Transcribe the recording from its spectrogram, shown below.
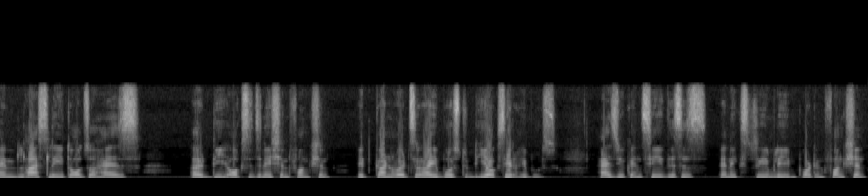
And lastly, it also has a deoxygenation function, it converts ribose to deoxyribose. As you can see, this is an extremely important function,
